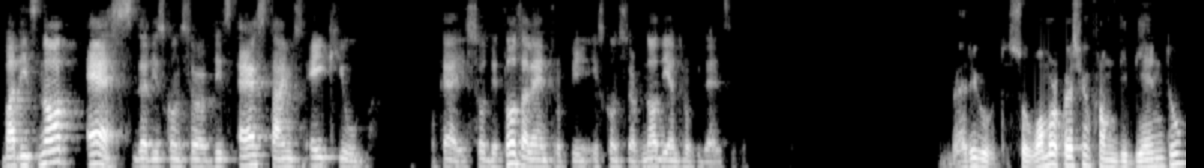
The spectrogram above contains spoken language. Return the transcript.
but it's not S that is conserved, it's S times A cube. Okay, so the total entropy is conserved, not the entropy density. Very good. So one more question from Dibiendu.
